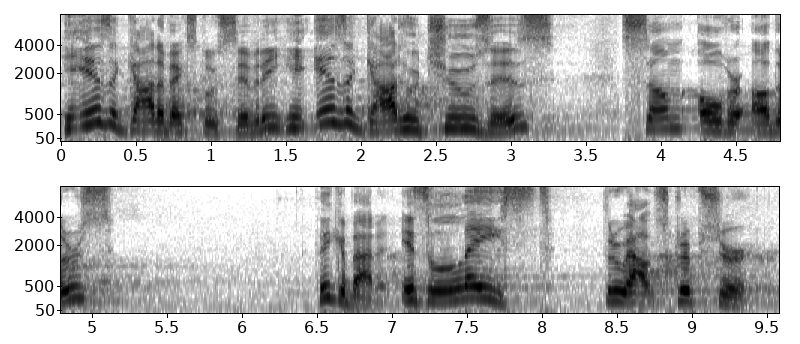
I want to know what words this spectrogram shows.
He is a God of exclusivity. He is a God who chooses some over others. Think about it, it's laced throughout Scripture.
